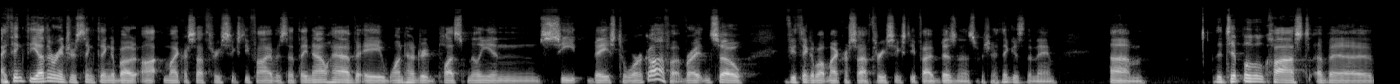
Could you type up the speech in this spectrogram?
I think the other interesting thing about uh, Microsoft 365 is that they now have a 100 plus million seat base to work off of, right? And so if you think about Microsoft 365 Business, which I think is the name, um, the typical cost of a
